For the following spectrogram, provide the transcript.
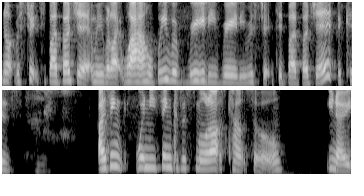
not restricted by budget, and we were like, wow, we were really, really restricted by budget because I think when you think of a small arts council, you know,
